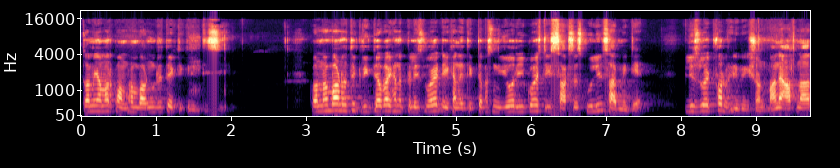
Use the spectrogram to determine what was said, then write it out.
তো আমি আমার কনফার্ম বাটনটিতে একটি ক্লিক দিচ্ছি কনফার্ম বাটনটিতে ক্লিক দেওয়া এখানে প্লিজ ওয়েট এখানে দেখতে পাচ্ছেন your request is successfully submitted please wait for verification মানে আপনার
